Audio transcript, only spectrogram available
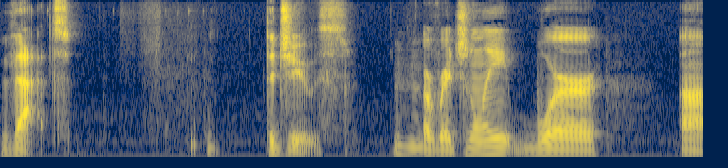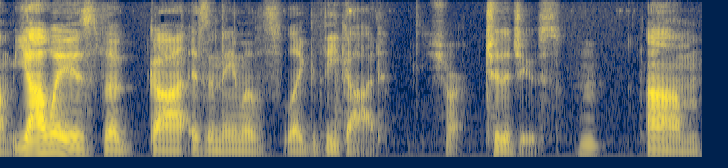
that the Jews Mhm. originally were um, Yahweh is the God is the name of like the God Sure. to the Jews. Mhm. Um,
